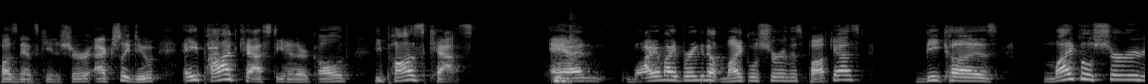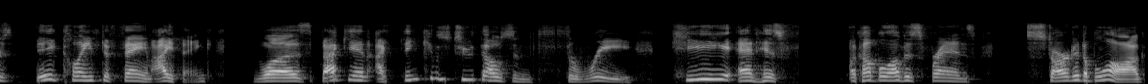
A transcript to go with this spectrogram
Posnanski and Schur, actually do a podcast together called the Poscast. Hmm. And why am I bringing up Michael Schur in this podcast? Because Michael Schur's big claim to fame, I think, was back in I think it was 2003. He and his a couple of his friends started a blog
